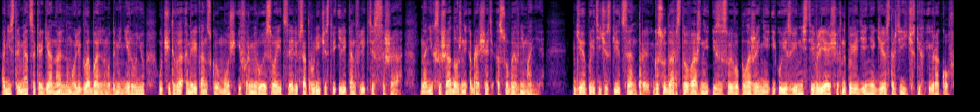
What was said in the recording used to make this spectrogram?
они стремятся к региональному или глобальному доминированию, учитывая американскую мощь и формируя свои цели в сотрудничестве или конфликте с США. На них США должны обращать особое внимание. Геополитические центры – государства, важные из-за своего положения и уязвимости, влияющих на поведение геостратегических игроков.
